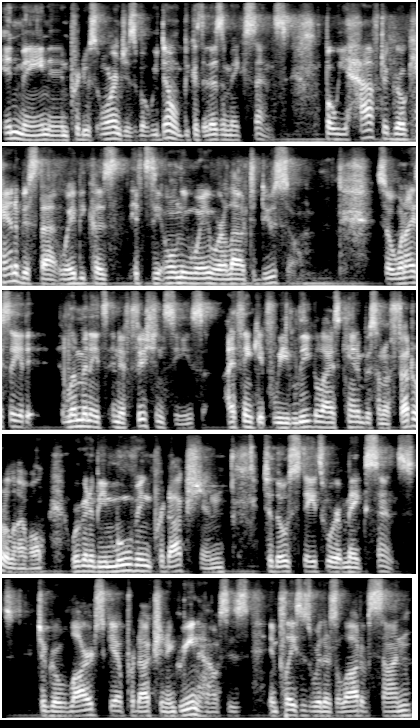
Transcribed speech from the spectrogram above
in Maine and produce oranges, but we don't because it doesn't make sense. But we have to grow cannabis that way because it's the only way we're allowed to do so. So when I say it eliminates inefficiencies, I think if we legalize cannabis on a federal level, we're going to be moving production to those states where it makes sense to grow large scale production in greenhouses in places where there's a lot of sun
